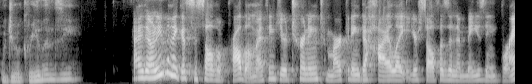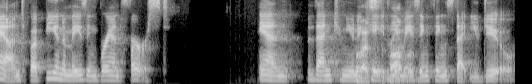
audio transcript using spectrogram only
would you agree, Lindsay? I don't even think it's to solve a problem. I think you're turning to marketing to highlight yourself as an amazing brand, but be an amazing brand first and then communicate well, the, the amazing things that you do,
